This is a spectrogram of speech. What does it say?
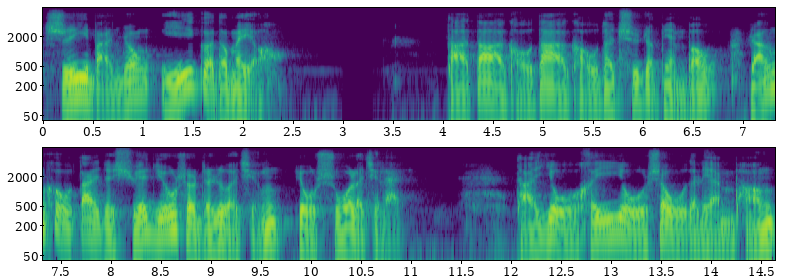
十一版中一个都没有。他大口大口地吃着面包，然后带着学究似的热情又说了起来。他又黑又瘦的脸庞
